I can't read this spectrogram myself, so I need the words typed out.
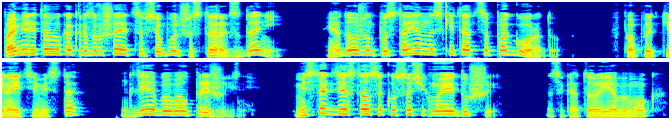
По мере того, как разрушается все больше старых зданий, я должен постоянно скитаться по городу в попытке найти места, где я бывал при жизни. Места, где остался кусочек моей души, за который я бы мог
